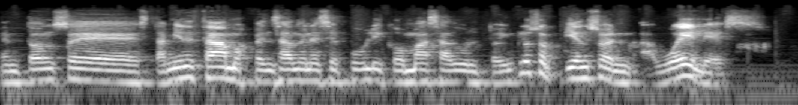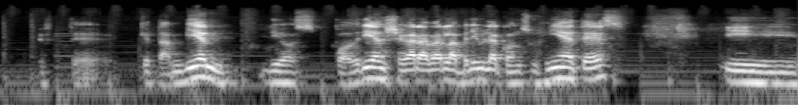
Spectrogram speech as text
Entonces, también estábamos pensando en ese público más adulto. Incluso pienso en abuelos este, que también, Dios, podrían llegar a ver la película con sus nietes. Y,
